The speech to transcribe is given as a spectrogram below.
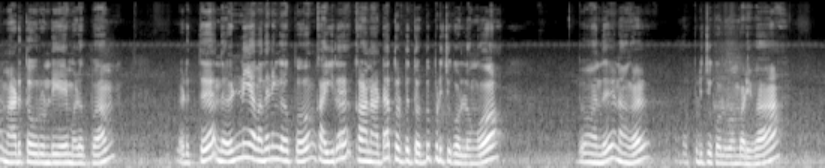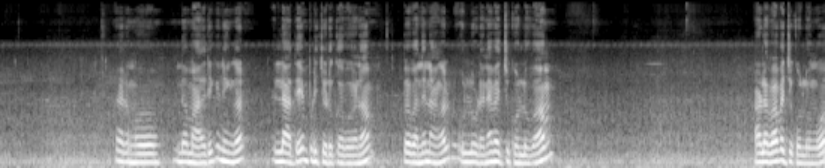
நம்ம அடுத்த உருண்டையையும் எடுப்போம். எடுத்து அந்த எண்ணெயை வந்து நீங்கள் எப்போவும் கையில் காணாட்டாக தொட்டு தொட்டு பிடிச்சி கொள்ளுங்கோ இப்போ வந்து நாங்கள் பிடிச்சி கொள்வோம் படிவா. பாருங்கோ இந்த மாதிரிக்கு நீங்கள் எல்லாத்தையும் பிடிச்செடுக்க வேணும். இப்போ வந்து நாங்கள் உள்ளுடனே வச்சுக்கொள்ளுவோம். அளவாக வச்சுக்கொள்ளுங்கோ.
